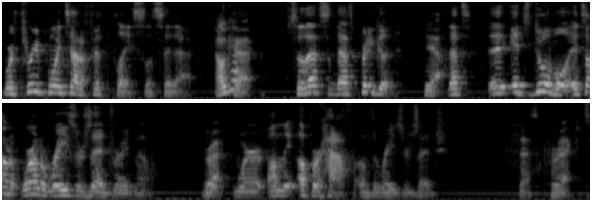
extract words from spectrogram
we're three points out of fifth place. Let's say that. Okay. So that's that's pretty good. Yeah. That's it- it's doable. It's on. We're on a razor's edge right now. Right. We're on the upper half of the razor's edge. That's correct.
